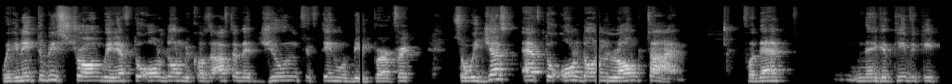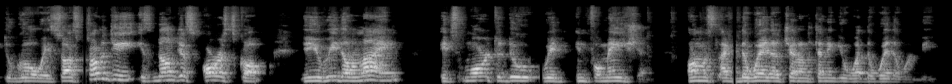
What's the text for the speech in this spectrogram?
we need to be strong. We have to hold on because after that, June 15 will be perfect. So we just have to hold on long time for that negativity to go away. So astrology is not just horoscope you read online. It's more to do with information, almost like the weather channel telling you what the weather will be.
